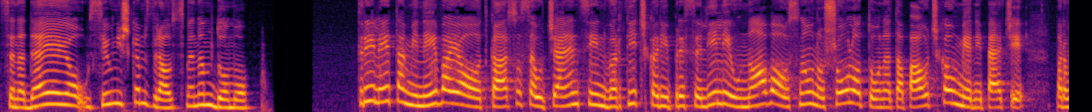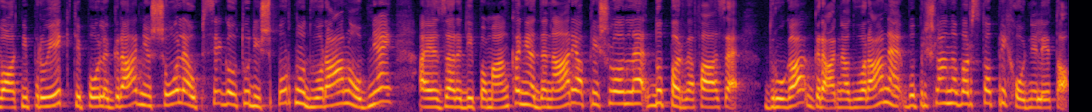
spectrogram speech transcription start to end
se nadejajo v sevniškem zdravstvenem domu. Tri leta minevajo, odkar so se učenci in vrtičkarji preselili v novo osnovno šolo Toneta Pavčka v Mirni peči. Prvotni projekt je poleg gradnje šole obsegal tudi športno dvorano ob njej, a je zaradi pomankanja denarja prišlo le do prve faze. Druga, gradnja dvorane, bo prišla na vrsto prihodnje leto.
